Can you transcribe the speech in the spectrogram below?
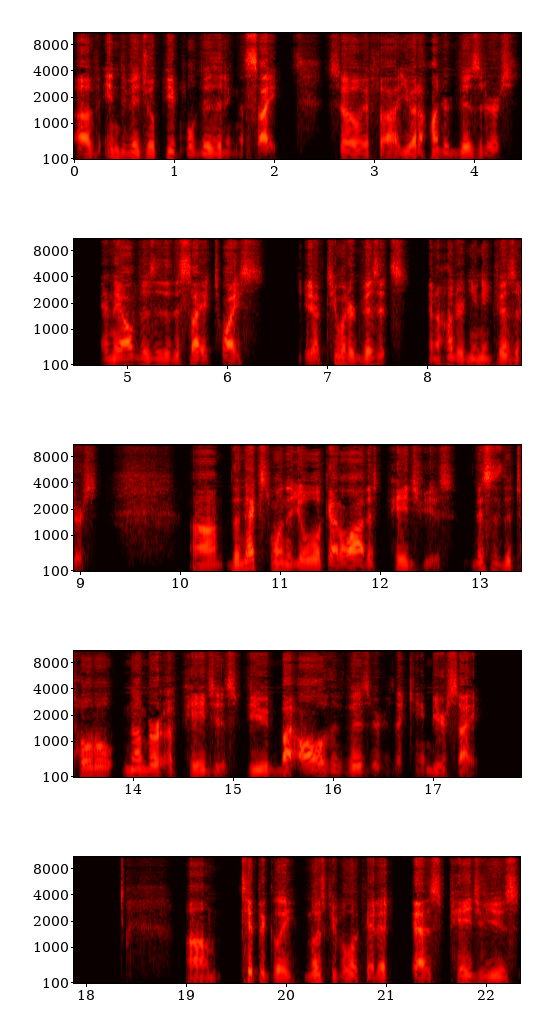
of individual people visiting the site. So if uh, you had 100 visitors and they all visited the site twice, you'd have 200 visits and 100 unique visitors. Um, the next one that you'll look at a lot is page views. This is the total number of pages viewed by all of the visitors that came to your site. Um, typically, most people look at it as page views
